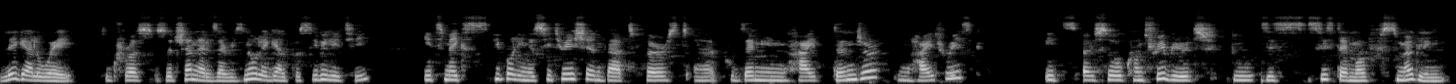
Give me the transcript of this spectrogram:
legal way to cross the channel, there is no legal possibility. It makes people in a situation that first uh, put them in high danger, in high risk. It also contributes to this system of smuggling.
